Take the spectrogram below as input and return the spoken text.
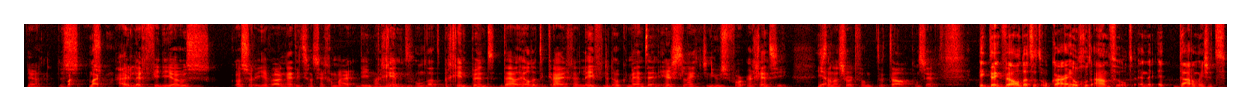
Ja, dus maar, maar uitlegvideo's. Oh, sorry, je wou net iets gaan zeggen, maar die begin, om dat beginpunt daar helder te krijgen, levende documenten en eerste lijntje nieuws voor urgentie. Ja. Is dan een soort van totaal concept. Ik denk wel dat het elkaar heel goed aanvult. En het, daarom is het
